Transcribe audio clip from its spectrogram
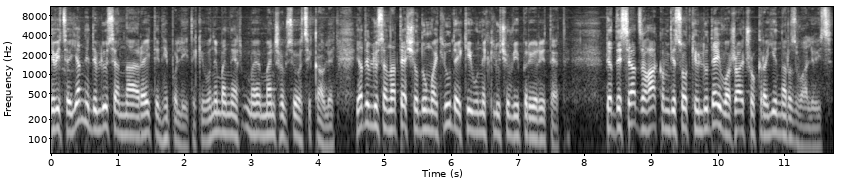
Дивіться, я не дивлюся на рейтинги політиків. Вони мене менше всього цікавлять. Я дивлюся на те, що думають люди, які у них ключові пріоритети. 50 з гаком відсотків людей вважають, що країна розвалюється.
